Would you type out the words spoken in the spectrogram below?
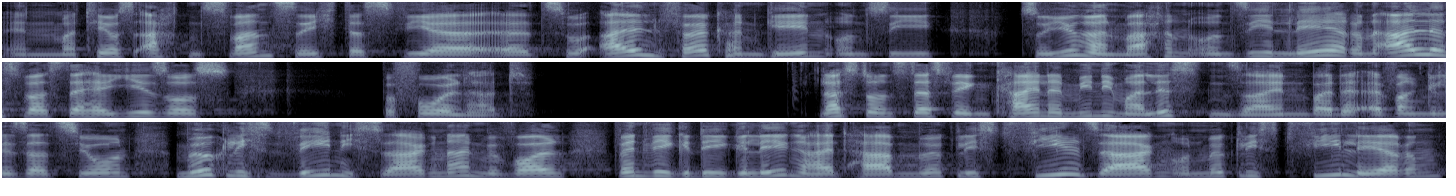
in Matthäus 28, dass wir äh, zu allen Völkern gehen und sie zu Jüngern machen und sie lehren alles, was der Herr Jesus befohlen hat. Lasst uns deswegen keine Minimalisten sein bei der Evangelisation, möglichst wenig sagen. Nein, wir wollen, wenn wir die Gelegenheit haben, möglichst viel sagen und möglichst viel lehren.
